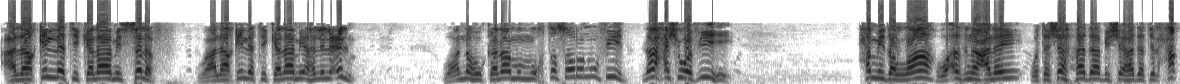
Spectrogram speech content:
على قلة كلام السلف وعلى قلة كلام أهل العلم وأنه كلام مختصر مفيد لا حشو فيه. حمد الله وأثنى عليه وتشهد بشهادة الحق.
